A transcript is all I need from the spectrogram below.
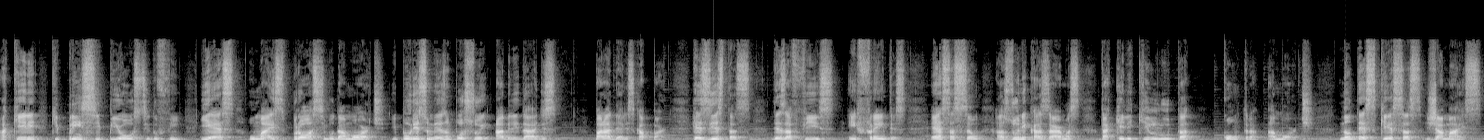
Aquele que principiou-se do fim. E és o mais próximo da morte. E por isso mesmo possui habilidades para dela escapar. Resistas, desafies, enfrentes. Essas são as únicas armas daquele que luta contra a morte. Não te esqueças jamais.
